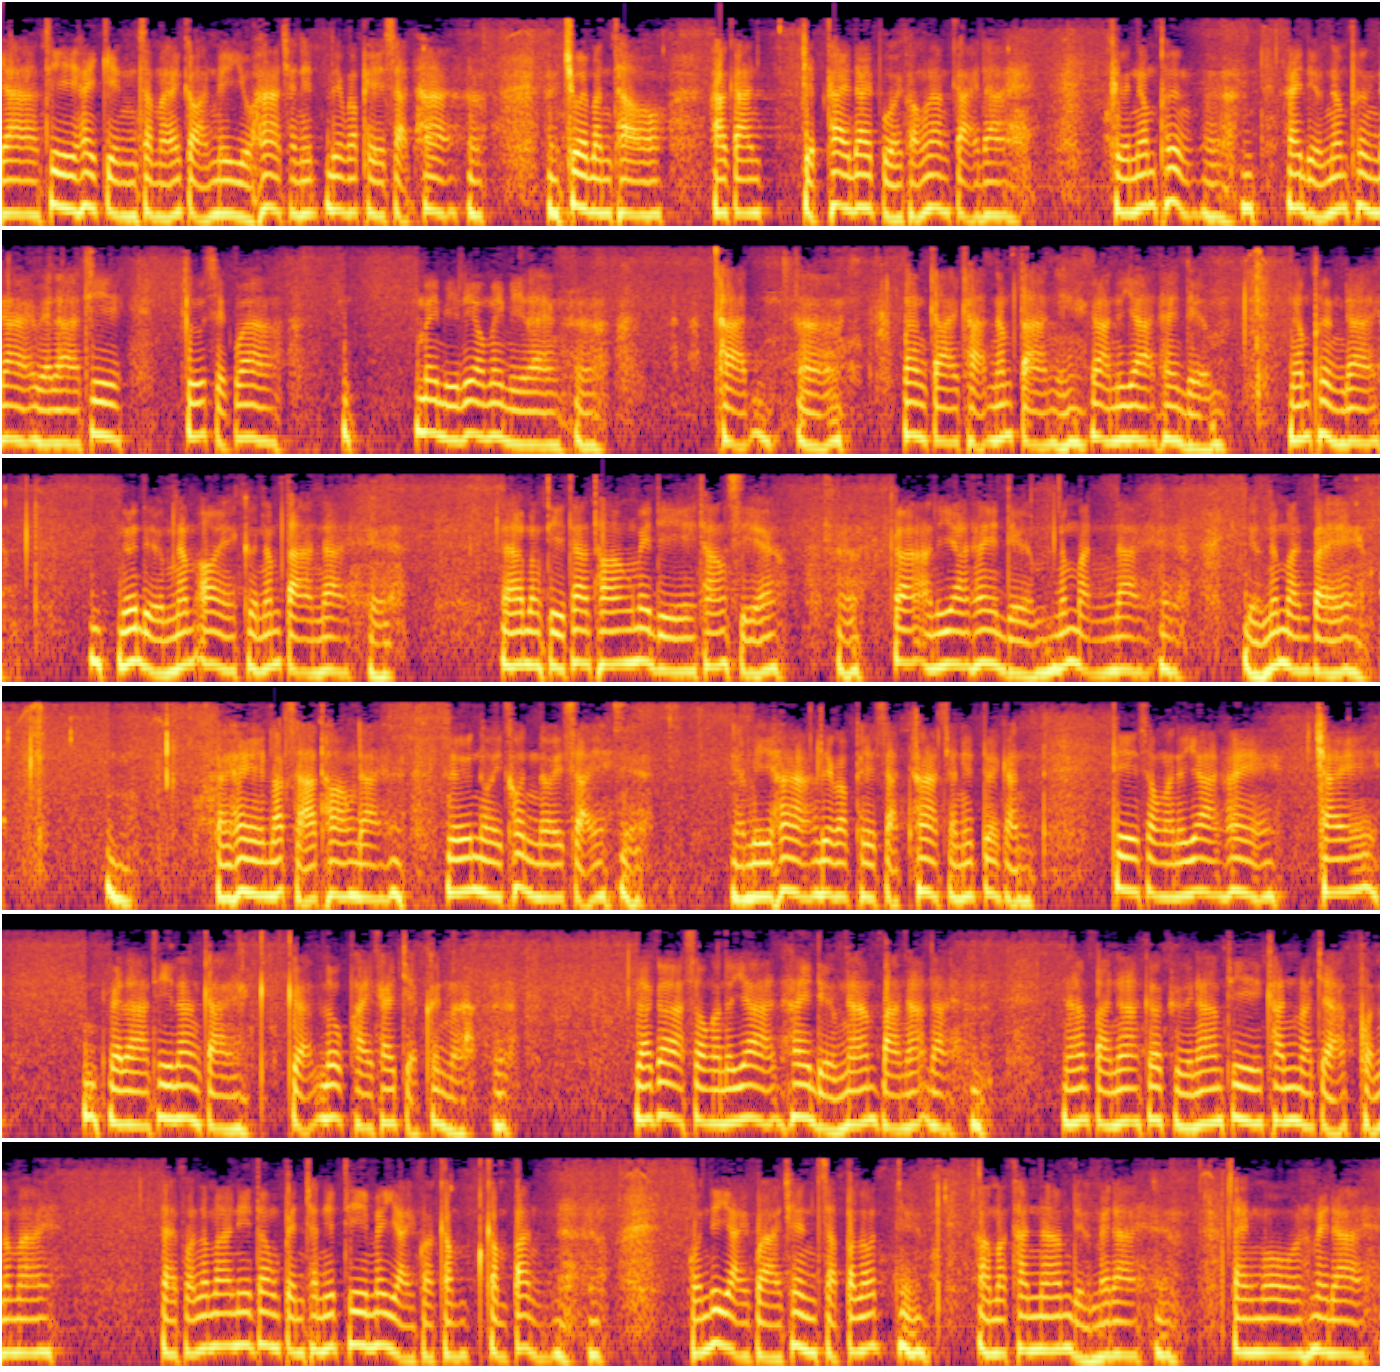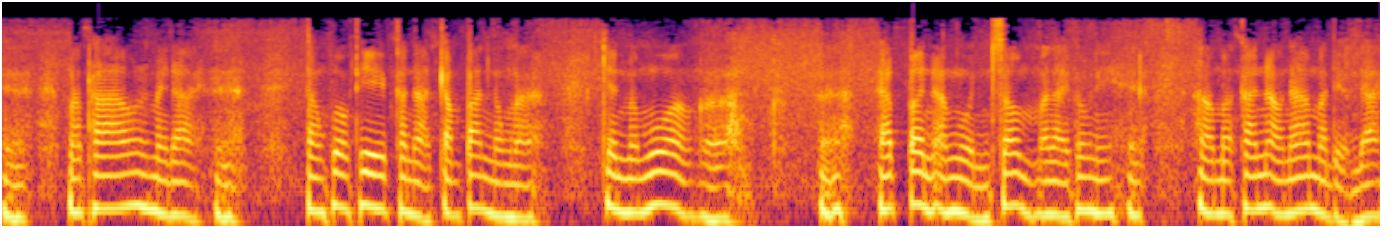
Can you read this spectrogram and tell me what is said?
ยาที่ให้กินสมัยก่อนมีอยู่ห้าชนิด เรียกว่าเภสัชห้าช่วยบรรเทาอาการเจ็บไข้ได้ป่วยของร่างกายได้ คือน้ำผึ้งให้ดื่มน้ำผึ้งได้ เวลาที่รู้สึกว่าไม่มีเรี่ยวไม่มีแรงขาดร่างกายขาดน้ำตาลอย่างนี้ก็อนุญาตให้ดื่มน้ำผึ้งได้ เนื้อดื่มน้ำอ้อยคือน้ำตาลได้แล้วบางทีถ้าท้องไม่ดีท้องเสียก็อนุญาตให้ดื่มน้ำมันได้ดื่มน้ำมันไปไปให้รักษาท้องได้ หรือเนยข้นเนยใสมีห้าเรียกว่าเภสัชห้าชนิดด้วยกัน ที่ทรงอนุญาตให้ใช้เวลาที่ร่างกาย เกิดโรคภัยไข้เจ็บขึ้นมา แล้วก็ทรงอนุญาตให้ดื่มน้ำปานะได้ น้ำปานะก็คือน้ำที่คั้นมาจากผลไม้ แต่ผลไม้นี้ต้องเป็นชนิดที่ไม่ใหญ่กว่ากำกำปั้น ผลที่ใหญ่กว่า เช่น สับปะรดเอามาคั้นน้ำดื่มไม่ได้ แตงโมไม่ได้ มะพร้าวไม่ได้ ต้งพวกที่ขนาดกำปั้นลงมา เช่นมะม่วงแอปเปิ้ลองุ่นส้มอะไรพวกนี้ เอามาคั้นเอาน้ำมาดื่มได้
